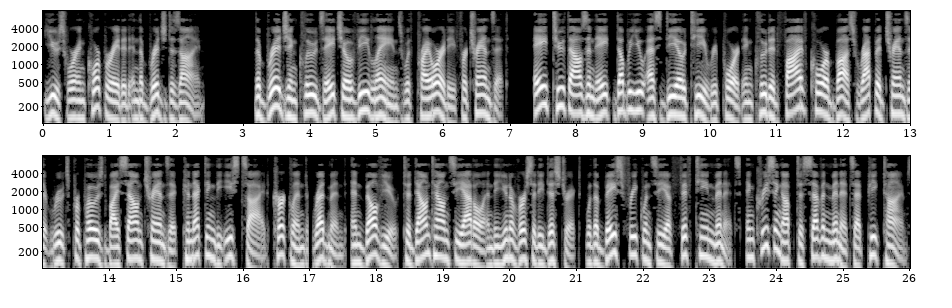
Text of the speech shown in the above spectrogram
use were incorporated in the bridge design. The bridge includes HOV lanes with priority for transit. A 2008 WSDOT report included five core bus rapid transit routes proposed by Sound Transit connecting the East Side Kirkland, Redmond, and Bellevue to downtown Seattle and the University District, with a base frequency of 15 minutes, increasing up to 7 minutes at peak times.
